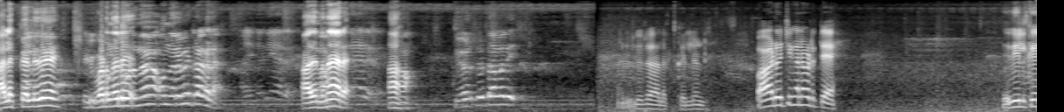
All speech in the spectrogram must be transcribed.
അലക്കല്ല് ഇവിടുന്ന് ഒരു ഒന്നര മീറ്റർ അകല. അതിന്റെ നേരെ. ആ. മതി. അലക്കല്ലുണ്ട്. പാട് വെച്ച് ഇങ്ങനെ വിടട്ടെ. ഇതിൽക്ക്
